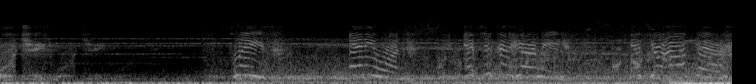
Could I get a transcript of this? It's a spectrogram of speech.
Watching. Please, anyone, if you can hear me, if you're out there,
